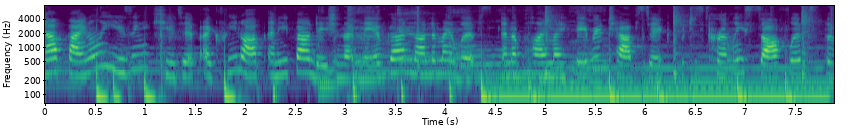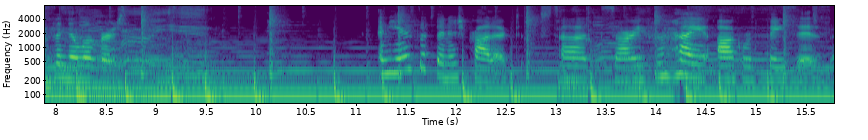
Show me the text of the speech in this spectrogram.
Now finally using a q-tip, I clean off any foundation that may have gotten onto my lips and apply my favorite chapstick, which is currently Soft Lips, the vanilla version. And here's the finished product. Uh, sorry for my awkward faces.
